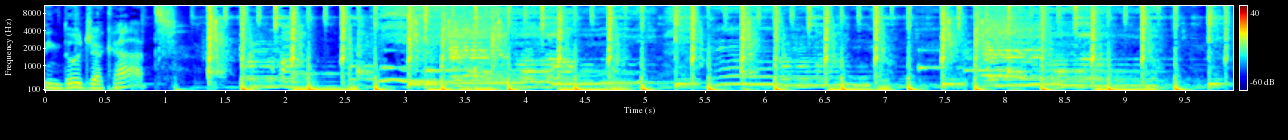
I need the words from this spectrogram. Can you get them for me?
Woman από την Doja Cat.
